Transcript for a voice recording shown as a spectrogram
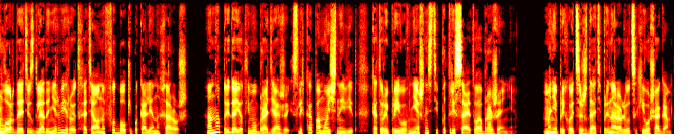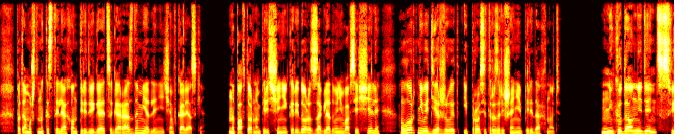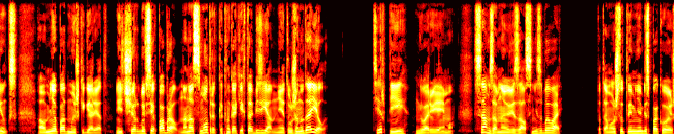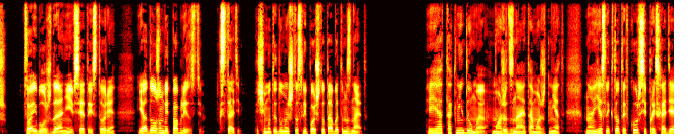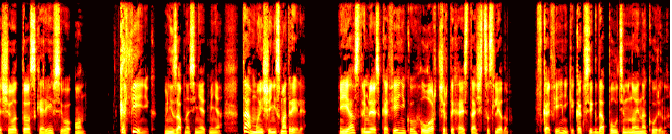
Лорда эти взгляды нервируют, хотя он и в футболке по колено хорош. Она придает ему бродяжий, слегка помоечный вид, который при его внешности потрясает воображение. Мне приходится ждать и приноравливаться к его шагам, потому что на костылях он передвигается гораздо медленнее, чем в коляске. На повторном пересечении коридора с заглядыванием во все щели лорд не выдерживает и просит разрешения передохнуть. «Никуда он не денется, сфинкс, а у меня подмышки горят. И черт бы всех побрал, на нас смотрят, как на каких-то обезьян, мне это уже надоело». «Терпи», — говорю я ему, — «сам за мной увязался, не забывай». «Потому что ты меня беспокоишь. Твои блуждания и вся эта история. Я должен быть поблизости. Кстати, почему ты думаешь, что слепой что-то об этом знает?» «Я так не думаю. Может, знает, а может, нет. Но если кто-то в курсе происходящего, то, скорее всего, он». «Кофейник!» — внезапно осеняет меня. «Там мы еще не смотрели». Я устремляюсь к кофейнику, лорд, чертыхаясь, тащится следом. В кофейнике, как всегда, полутемно и накурено.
